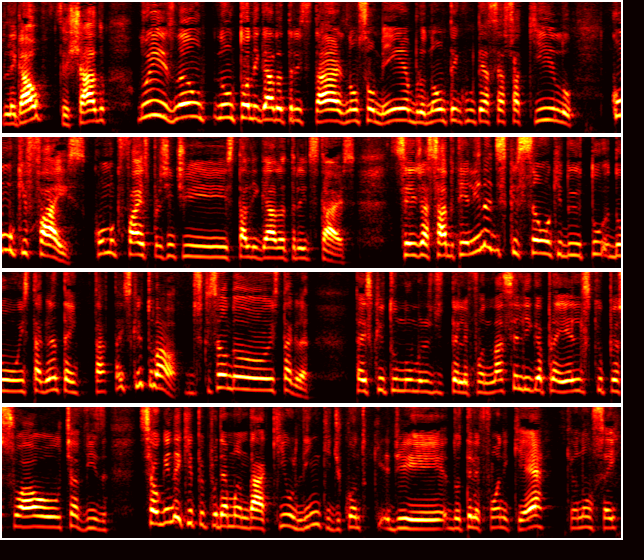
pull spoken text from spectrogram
Legal? Fechado? Luiz, não, não tô ligado a 3 Stars, não sou membro, não tem como ter acesso àquilo. Como que faz? Como que faz para a gente estar ligado a Trade Stars? Você já sabe, tem ali na descrição aqui do YouTube, do Instagram, tem, tá? Tá escrito lá, ó, descrição do Instagram. tá escrito o número de telefone lá, você liga para eles que o pessoal te avisa. Se alguém da equipe puder mandar aqui o link de quanto de, do telefone que é, que eu não sei.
